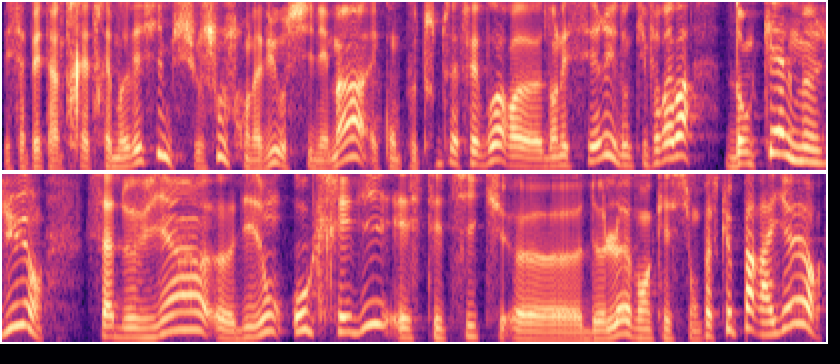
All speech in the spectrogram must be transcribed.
mais ça peut être un très très mauvais film. C'est chose qu'on a vu au cinéma et qu'on peut tout à fait voir dans les séries. Donc il faudrait voir dans quelle mesure ça devient, disons, au crédit esthétique de l'œuvre en question. Parce que par ailleurs,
